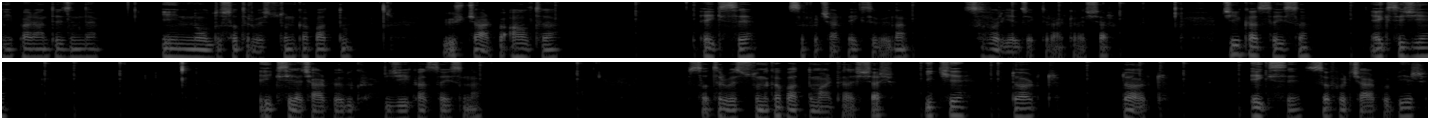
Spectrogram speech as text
i parantezinde i'nin olduğu satır ve sütunu kapattım. 3 çarpı 6 eksi 0 çarpı eksi 1'den 0 gelecektir arkadaşlar. g katsayısı eksi g eksiyle çarpıyorduk g katsayısına. Satır ve sütunu kapattım arkadaşlar. 2, 4, 4, eksi 0 çarpı 1,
